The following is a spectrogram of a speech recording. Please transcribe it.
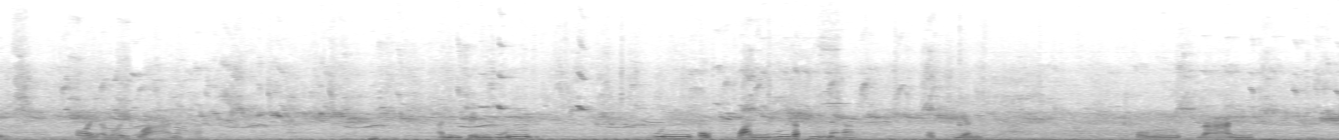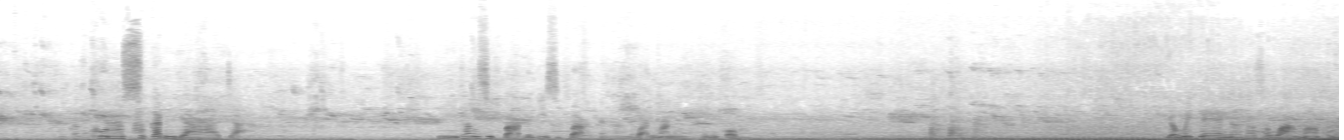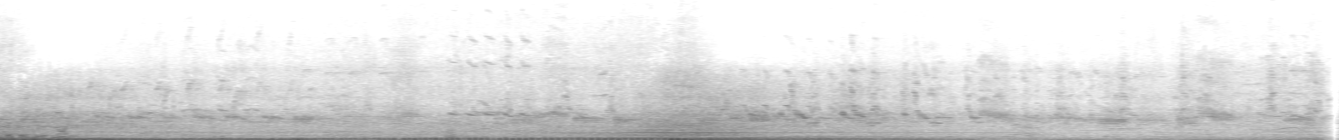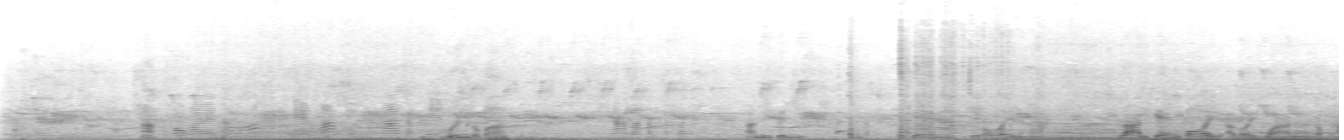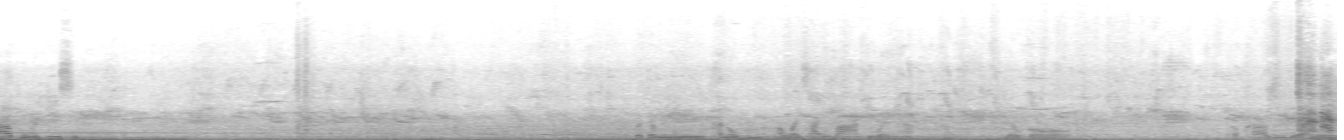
อ้อยอร่อยกว่านะคะ อันนี้เป็นวุ้น วุ้นอบควันวุ้นกะทินะคะ อบเทียน ของร้าน คุณสุกัญญาจ้ะ มีทั้ง 10 บาทและ 20 บาทนะคะ หวานมันกลมกล่อม ยังไม่แจ้งนะ ถ้าสว่างมาคนก็จะเยอะหน่อย ฮะ กล่องอะไรน่ารักแพงมากตัวนี้น่าจะแพง หมื่ นกว่าบาทน่ารักก็จริงอันนี้เป็นแกงเจ๊อ้อยนะคะ ร้านแกงอ้อยอร่อยกว่านะคะกับข้าวถุงละยี่สิบก็จะมีขนมเอาไว้ใส่บาตรด้วยนะคะแล้วก็ กับข้าวเยอะแยะเลย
